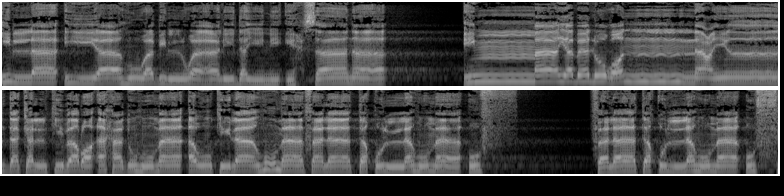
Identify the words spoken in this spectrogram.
إلا إياه وبالوالدين إحسانا. إما يبلغن عندك الكبر أحدهما أو كلاهما فلا تقل لهما أف فلا تقل لهما أف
